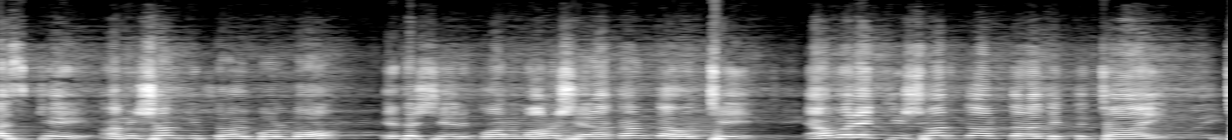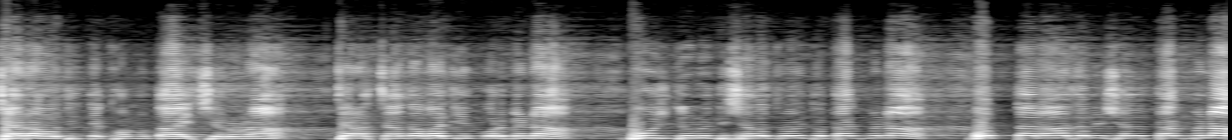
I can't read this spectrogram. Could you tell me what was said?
আজকে আমি সংক্ষিপ্ত হয়ে বলব, এদেশের গণমানুষের আকাঙ্ক্ষা হচ্ছে, এমন একটি সরকার তারা দেখতে চায়, যারা অতীতে ক্ষমতায় ছিল না, যারা চাঁদাবাজি করবে না ঘুষ দুর্নীতির সাথে জড়িত থাকবে না, হত্যা রাজনীতির সাথে থাকবে না,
